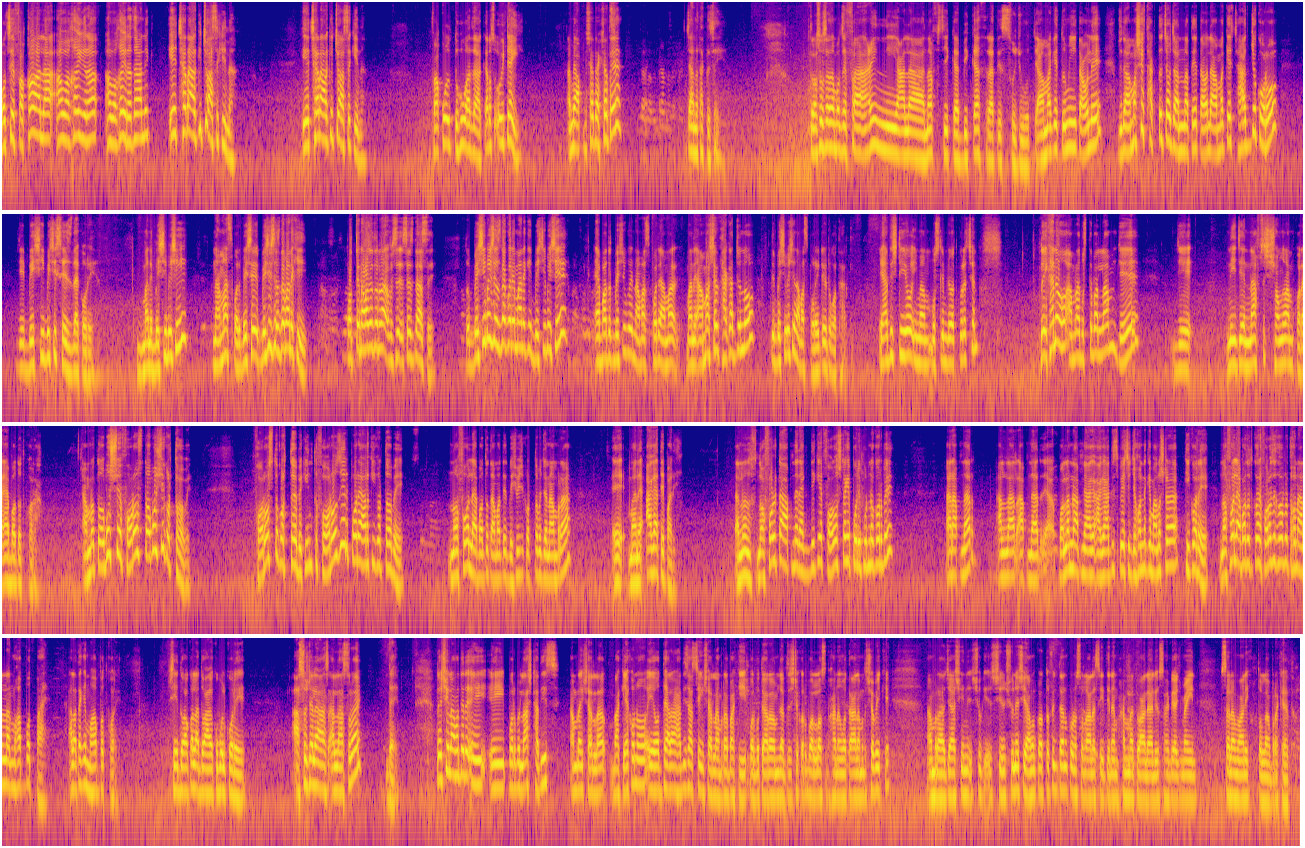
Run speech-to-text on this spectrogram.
বলছে, ফকালা আওয়া গাইরা আওয়া গাইরা দালিক এছাড়া আর কিছু আছে কি না? এছাড়া আর কিছু আছে কি না? ফাকুল তুহু আদা কারণ ওইটাই। আমি আপনার সাথে একসাথে জানা থাকতে চাই। তো রসুল সাল্লাম বলছে ফাইনি আলা নাফসিকা বিকাসরাতি সুজুদ। আমাকে তুমি তাহলে যদি আমার সাথে থাকতে চাও জান্নাতে, তাহলে আমাকে সাহায্য করো যে বেশি বেশি সেজদা করে। মানে বেশি বেশি নামাজ পড়ে। বেশি বেশি সেজদা মানে কি? প্রত্যেক নামাজে তো সেজদা আছে। তো বেশি বেশি সেজদা করে মানে কি? বেশি বেশি এবাদত বেশি করে নামাজ পড়ে। আমার মানে আমার সাথে থাকার জন্য বেশি বেশি নামাজ পড়ে। এটা একটু কথা আর কি। এই হাদিসটিও ইমাম মুসলিম রেওয়াত করেছেন। তো এখানেও আমরা বুঝতে পারলাম যে যে নিজের নাফসে সংগ্রাম করা, আবাদত করা। আমরা তো অবশ্যই ফরজ তো অবশ্যই করতে হবে। ফরজ তো করতে হবে, কিন্তু ফরজের পরে আর কি করতে হবে? নফল, আবাদত আমাদের বেশি বেশি করতে হবে যেন আমরা মানে আগাতে পারি। নফলটা আপনার একদিকে, ফরজটাকে পরিপূর্ণ করবে, আর আপনার আল্লাহর আপনার, বললাম না আপনি আগে- হাদিস পেয়েছি যখন নাকি মানুষটা কি করে? নফল আবাদত করে, ফরজে করবে তখন আল্লাহর মহাব্বত পায়। আল্লাহ তাকে মহাব্বত করে। সে দোয়া করলে দোয়া কবুল করে। আশ্রয় আস- আল্লাহ আশ্রয় দেয়। তো এই ছিল আমাদের এই এই পর্বের লাস্ট হাদিস। আমরা ইনশাআল্লাহ বাকি এখনও এই অধ্যায়ে আরও হাদিস আছে, ইনশাআল্লাহ আমরা বাকি পর্বতে আরও জানতে চেষ্টা করব। আল্লাহ সুবহানাহু ওয়া তাআলা আমাদের সবাইকে। আমরা যা শুনেছি, আমল করার তৌফিক দান করুন। সাল্লাহ আলা সঈদিন মোহাম্মদ আলা আলী সাহাবি আজমাইন। আসসালামু আলাইকুম রহমতুল্লাহ বরাকাতুহ।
